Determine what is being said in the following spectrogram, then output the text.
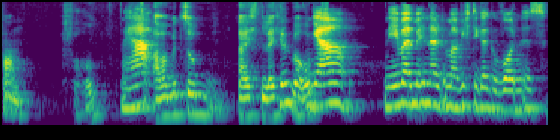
Form. Form? Ja. Aber mit so einem leichten Lächeln? Warum? Ja. Nee, weil mir Inhalt immer wichtiger geworden ist.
